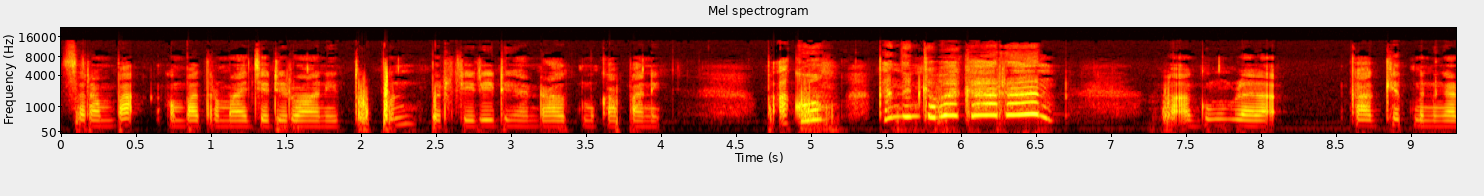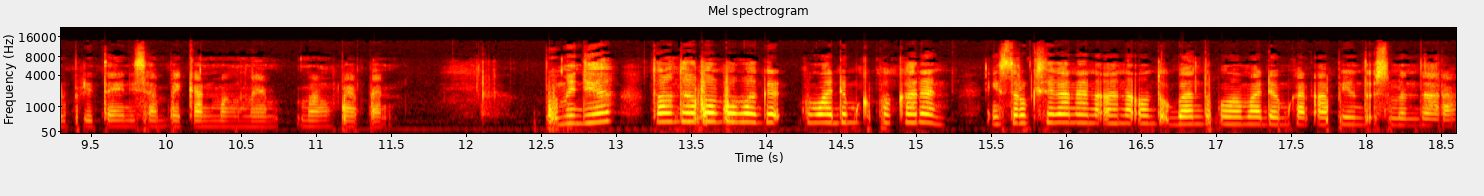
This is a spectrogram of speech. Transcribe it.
Serempak, keempat remaja di ruangan itu pun berdiri dengan raut muka panik. Pak Agung, kantin kebakaran! Pak Agung melalak kaget mendengar berita yang disampaikan Mang, Mem Mang Pepen. Bu Media, tolong telepon pemadam kebakaran. Instruksikan anak-anak untuk bantu memadamkan api untuk sementara.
